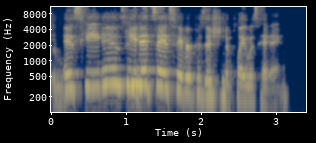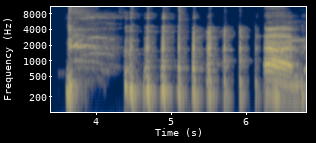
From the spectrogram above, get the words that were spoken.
the Is he? Is he he? did say his favorite position to play was hitting. Um,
